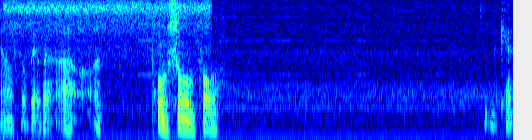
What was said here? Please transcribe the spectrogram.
yeah I've got a bit of a, a, a penchant for. Okay.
